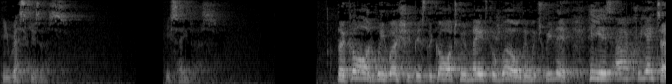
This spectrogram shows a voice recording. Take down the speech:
He rescues us. He saves us. The God we worship is the God who made the world in which we live. He is our creator.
